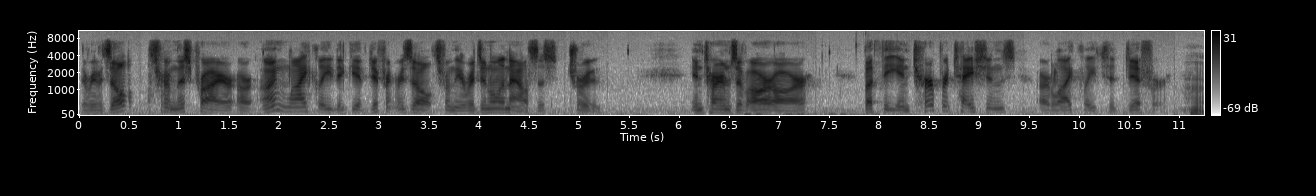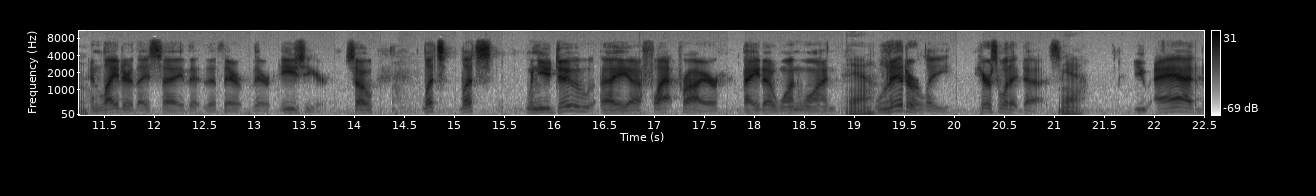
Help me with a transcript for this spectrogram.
The results from this prior are unlikely to give different results from the original analysis. True. In terms of RR, but the interpretations are likely to differ. Hmm. And later they say that, that they're they're easier. So let's let's when you do a uh, flat prior beta one one, Yeah. literally here's what it does. Yeah. You add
